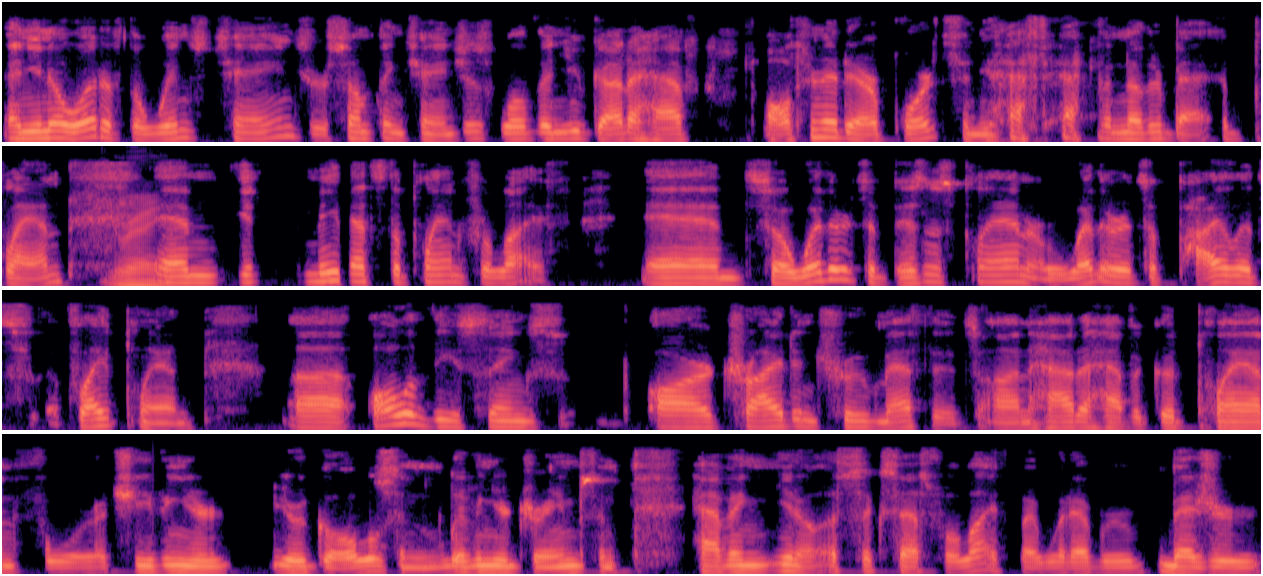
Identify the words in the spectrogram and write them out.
And you know what? If the winds change or something changes, well, then you've got to have alternate airports and you have to have another ba- plan. Right. And it, to me, that's the plan for life. And so, whether it's a business plan or whether it's a pilot's flight plan, uh, all of these things are tried and true methods on how to have a good plan for achieving your your goals and living your dreams and having you know a successful life by whatever measure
